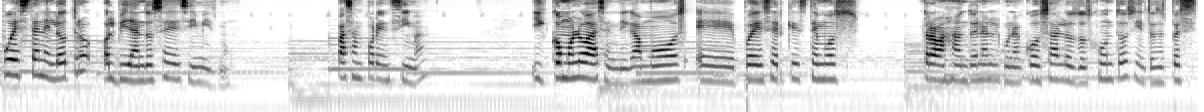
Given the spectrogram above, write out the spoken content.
puesta en el otro, olvidándose de sí mismo. Pasan por encima. ¿Y cómo lo hacen? Digamos, eh, puede ser que estemos trabajando en alguna cosa los dos juntos y entonces pues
